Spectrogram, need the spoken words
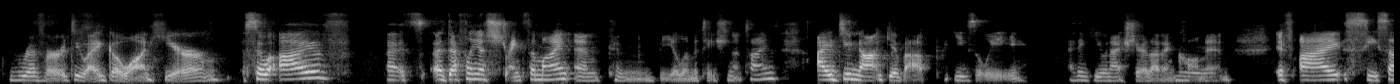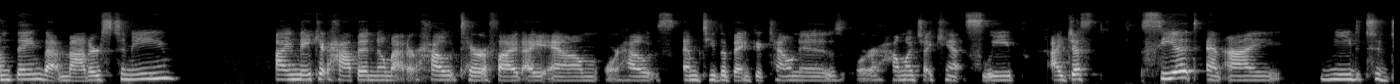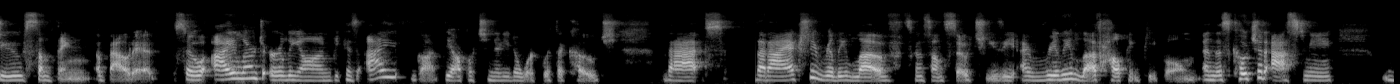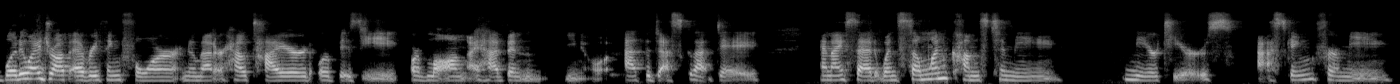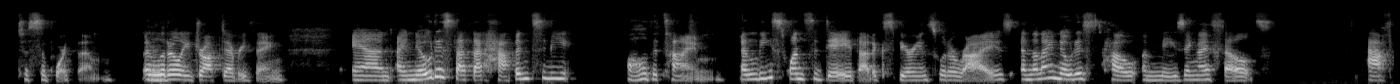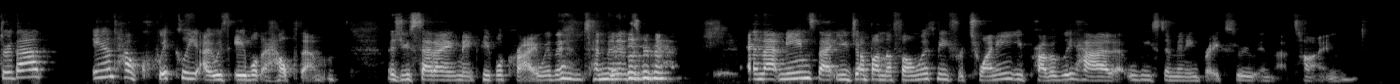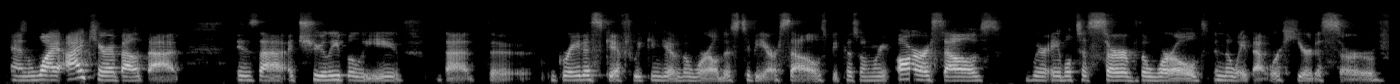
river do I go on here? So I've uh, it's a, definitely a strength of mine and can be a limitation at times. I do not give up easily. I think you and I share that in mm. common. If I see something that matters to me, I make it happen no matter how terrified I am or how empty the bank account is or how much I can't sleep. I just see it and I need to do something about it. So I learned early on because I got the opportunity to work with a coach that that I actually really love. It's going to sound so cheesy. I really love helping people. And this coach had asked me, what do I drop everything for no matter how tired or busy or long I had been, you know, at the desk that day? And I said, when someone comes to me near tears, asking for me to support them. I mm. literally dropped everything. And I noticed that that happened to me all the time. At least once a day, that experience would arise. And then I noticed how amazing I felt after that and how quickly I was able to help them. As you said, I make people cry within 10 minutes. and that means that you jump on the phone with me for 20, you probably had at least a mini breakthrough in that time. And why I care about that is that I truly believe that the greatest gift we can give the world is to be ourselves because when we are ourselves, we're able to serve the world in the way that we're here to serve,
